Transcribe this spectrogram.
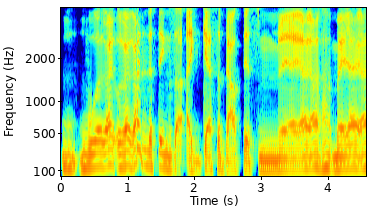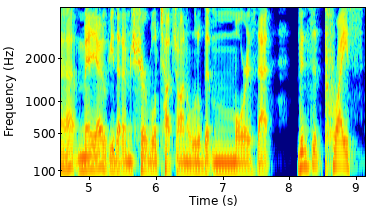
one one of the things uh, I guess about this ma- ma- movie that I'm sure we'll touch on a little bit more is that Vincent Price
